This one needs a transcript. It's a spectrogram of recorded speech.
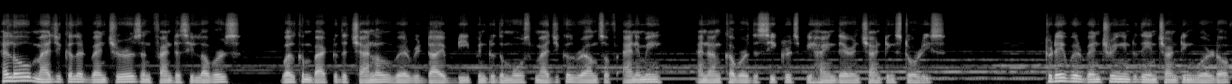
Hello, magical adventurers and fantasy lovers. Welcome back to the channel where we dive deep into the most magical realms of anime and uncover the secrets behind their enchanting stories. Today, we're venturing into the enchanting world of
